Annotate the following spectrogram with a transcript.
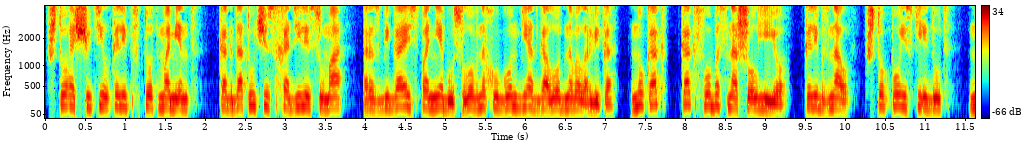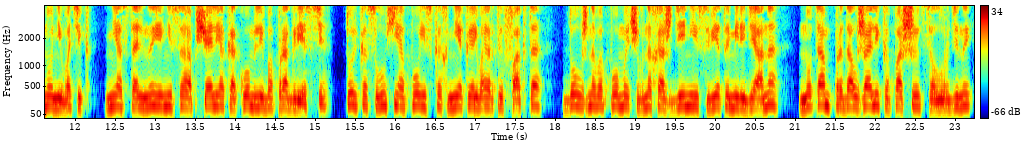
что ощутил Калиб в тот момент, когда тучи сходили с ума, разбегаясь по небу словно хугонги от голодного ларвика. Но как, как Фобос нашел ее, Калиб знал, что поиски идут, но ни Ватик, ни остальные не сообщали о каком-либо прогрессе. Только слухи о поисках некоего артефакта, должного помочь в нахождении света Меридиана, но там продолжали копошиться лурдины,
